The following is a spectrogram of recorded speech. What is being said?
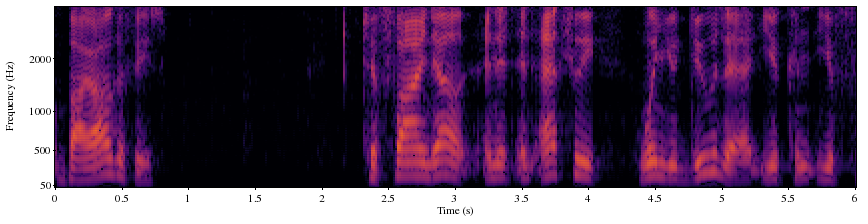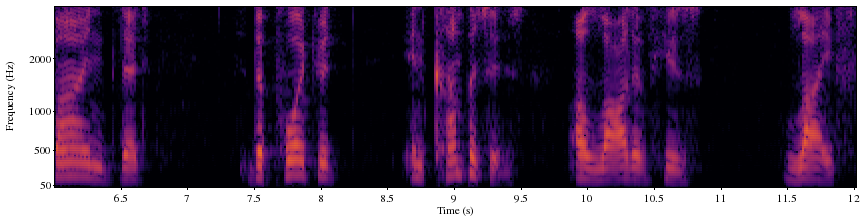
biographies to find out. And, it, and actually, when you do that, you, can, you find that the portrait encompasses a lot of his life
